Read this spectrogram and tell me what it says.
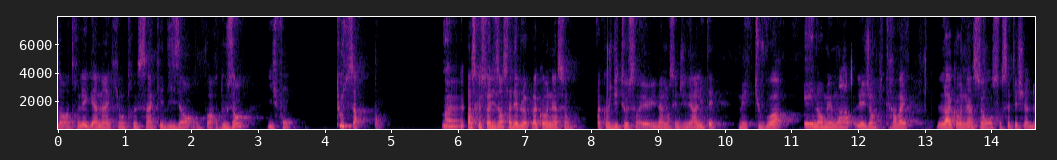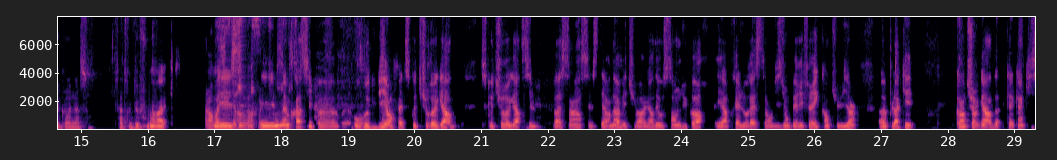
entre les gamins qui ont entre 5 et 10 ans, voire 12 ans, ils font tout ça. Parce que soi-disant, ça développe la coordination. Enfin, quand je dis tous, évidemment, c'est une généralité. Mais tu vois énormément les gens qui travaillent la coordination sur cette échelle de coordination. C'est un truc de fou. Alors moi, c'est le même principe. Euh, au rugby, en fait, ce que tu regardes, ce que tu regardes, c'est le bassin, c'est le sternum, et tu vas regarder au centre du corps, et après le reste, c'est en vision périphérique quand tu viens euh, plaquer. Quand tu regardes quelqu'un qui,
